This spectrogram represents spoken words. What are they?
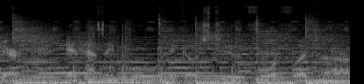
Wheelchair. It has a pool. It goes to four foot uh,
